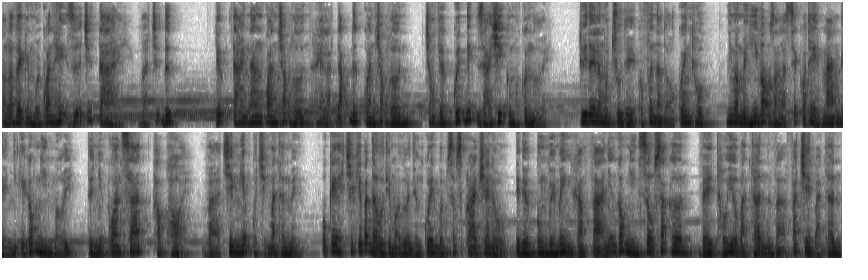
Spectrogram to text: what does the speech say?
Đó là về cái mối quan hệ giữa chữ tài và chữ đức. Liệu tài năng quan trọng hơn hay là đạo đức quan trọng hơn trong việc quyết định giá trị của một con người? Tuy đây là một chủ đề có phần nào đó quen thuộc, nhưng mà mình hy vọng rằng là sẽ có thể mang đến những cái góc nhìn mới từ những quan sát, học hỏi và chiêm nghiệm của chính bản thân mình. Ok, trước khi bắt đầu thì mọi người đừng quên bấm subscribe channel để được cùng với mình khám phá những góc nhìn sâu sắc hơn về thấu hiểu bản thân và phát triển bản thân.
